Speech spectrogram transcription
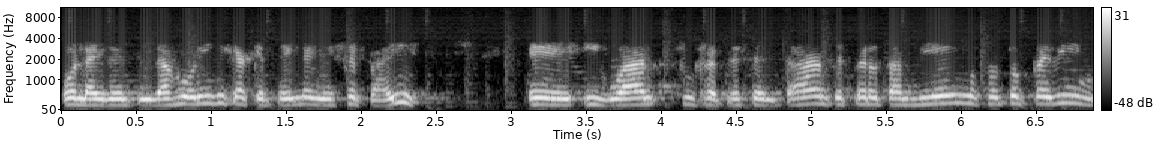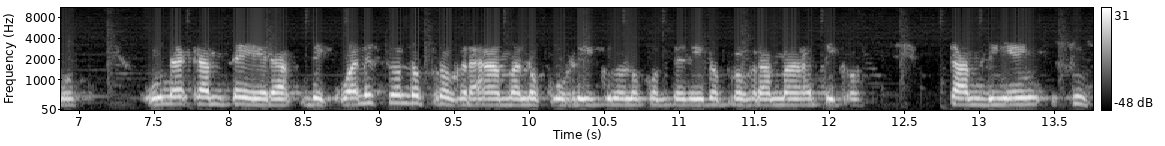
o, la identidad jurídica que tenga en ese país. Eh, igual sus representantes, pero también nosotros pedimos una cantera de cuáles son los programas, los currículos, los contenidos programáticos, también sus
